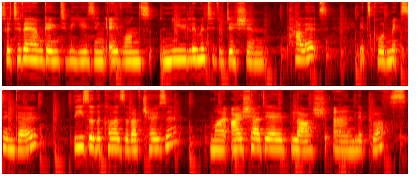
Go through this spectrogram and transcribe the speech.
So today I'm going to be using Avon's new limited edition palette. It's called Mix and Go. These are the colours that I've chosen. My eyeshadow, blush and lip gloss.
